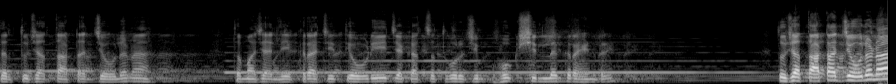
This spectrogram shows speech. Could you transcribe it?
जर तुझ्या ताटात जेवलं ना तर माझ्या लेकराची तेवढीच एका चतुरची भूक शिल्लक राहील रे. तुझ्या ताटात जेवलं ना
